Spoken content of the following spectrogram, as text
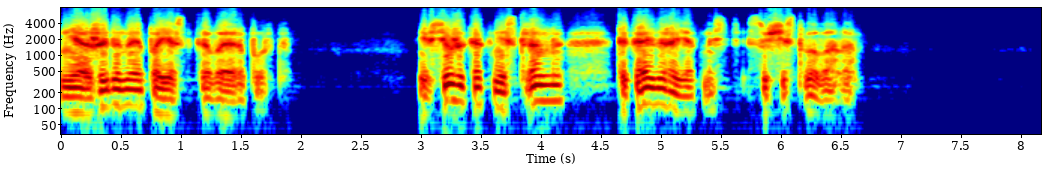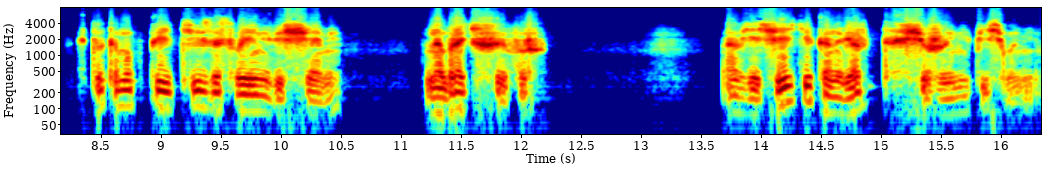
неожиданная поездка в аэропорт. И все же, как ни странно, такая вероятность существовала. Кто-то мог прийти за своими вещами, набрать шифр, а в ячейке конверт с чужими письмами.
